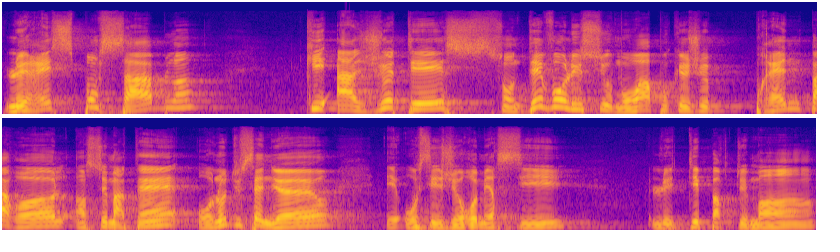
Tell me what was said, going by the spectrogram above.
le responsable qui a jeté son dévolu sur moi pour que je prenne parole en ce matin au nom du Seigneur et aussi je remercie le département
